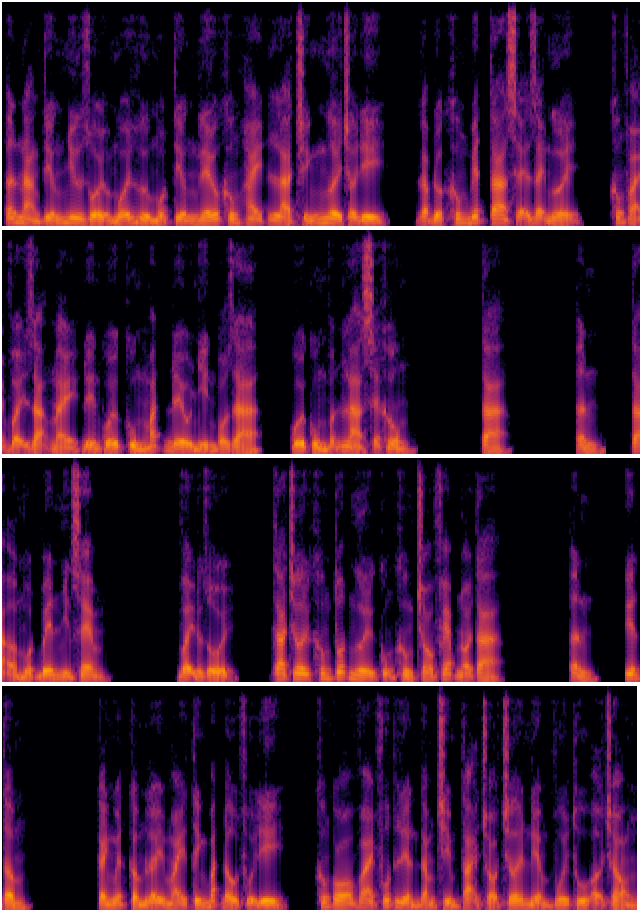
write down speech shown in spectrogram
Ân nàng tiếng như rồi mỗi hừ một tiếng, nếu không hay là chính ngươi chơi đi, gặp được không biết ta sẽ dạy ngươi, không phải vậy, dạng này đến cuối cùng mắt đều nhìn bỏ ra cuối cùng vẫn là sẽ không. Ta, ân, ta ở một bên nhìn xem. Vậy được rồi, ta chơi không tốt ngươi cũng không cho phép nói ta. Ân, yên tâm. Cảnh nguyện cầm lấy máy tính bắt đầu phủi đi, không có vài phút liền đắm chìm tại trò chơi niềm vui thú ở trong.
